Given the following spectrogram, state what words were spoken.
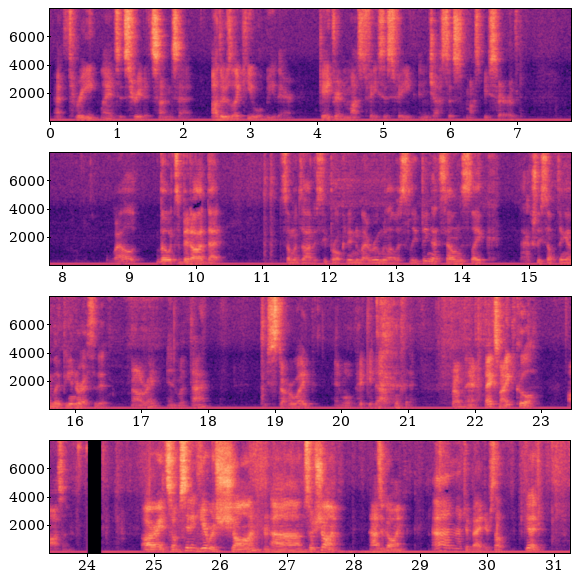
at 3 Lancet Street at sunset. Others like you will be there. Gaedren must face his fate, and justice must be served. Well, though it's a bit odd that someone's obviously broken into my room while I was sleeping, that sounds like actually something I might be interested in. All right, and with that, we star wipe, and we'll pick it up from there. Thanks, Mike. Cool. Awesome. All right, so I'm sitting here with Sean. Um, so, Sean, how's it going? Uh, not too bad yourself. Good.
